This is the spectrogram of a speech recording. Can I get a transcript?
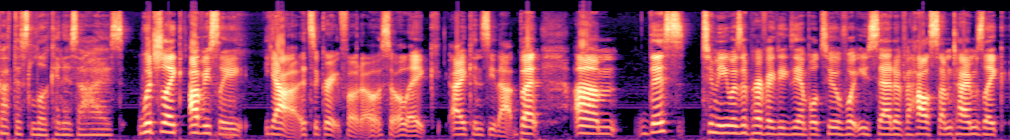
got this look in his eyes, which like obviously, yeah, it's a great photo. So like I can see that. But um this to me was a perfect example too of what you said of how sometimes like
